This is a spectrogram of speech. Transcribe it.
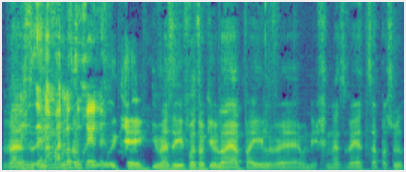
ואז זה למה לא זוכר? כי- כן, ואז העיפו אותו כי הוא לא היה פעיל, והוא נכנס ויצא פשוט.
